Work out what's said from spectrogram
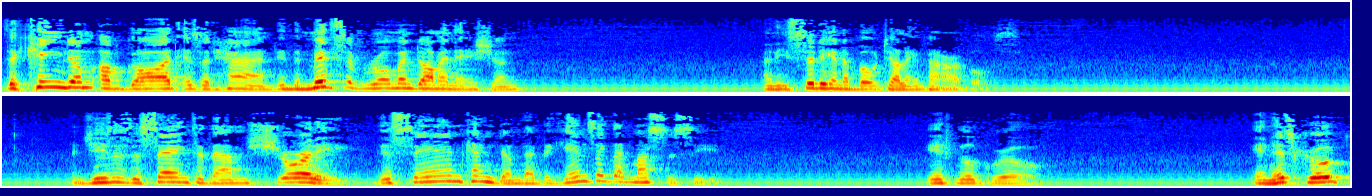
the kingdom of God is at hand in the midst of Roman domination, and he's sitting in a boat telling parables. And Jesus is saying to them, surely this same kingdom that begins like that mustard seed, it will grow. And its growth,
